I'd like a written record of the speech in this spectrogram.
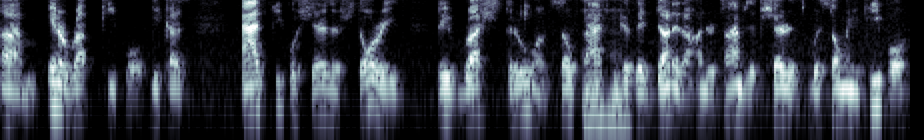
um, interrupt people because as people share their stories, they rush through them so fast Mhm. because they've done it a hundred times. They've shared it with so many people.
